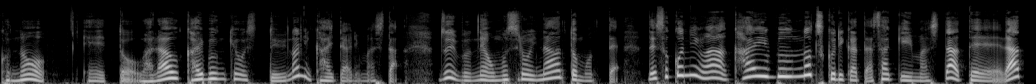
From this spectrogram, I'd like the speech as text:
この、えっ、ー、と、笑う怪文教室っていうのに書いてありました。随分ね、面白いなと思って。で、そこには怪文の作り方、さっき言いました、テーラ、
